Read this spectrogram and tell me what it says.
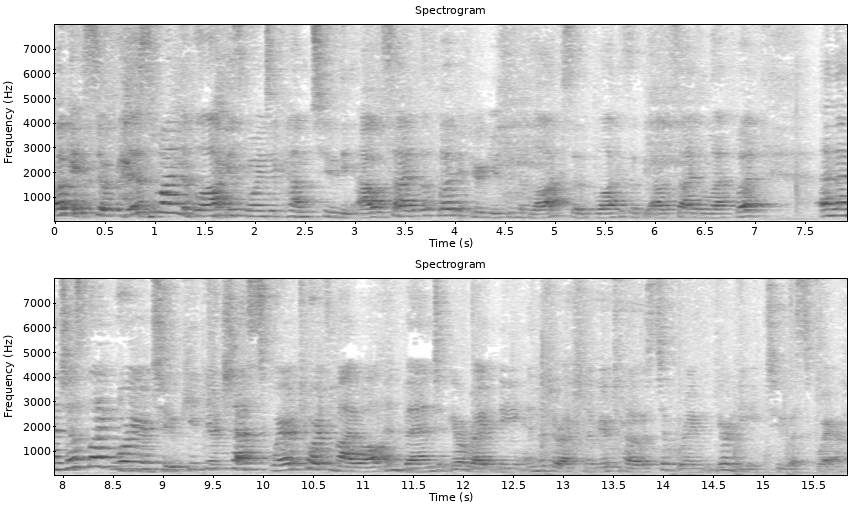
Okay, so for this one, the block is going to come to the outside of the foot if you're using the block. So the block is at the outside of the left foot. And then just like warrior two, keep your chest squared towards my wall and bend your right knee in the direction of your toes to bring your knee to a square.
